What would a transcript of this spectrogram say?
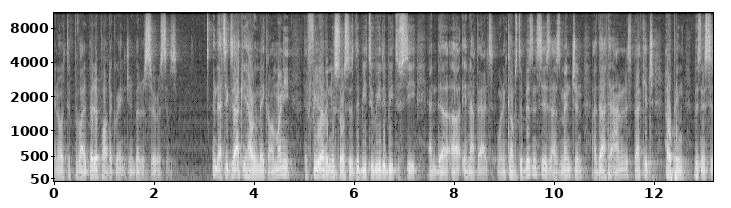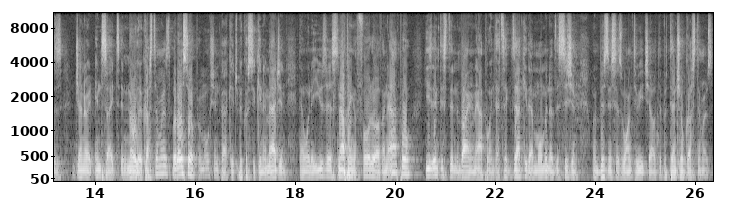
in order to provide better product range and better services. And that's exactly how we make our money, the free revenue sources, the B2B, the B2C, and the uh, in-app ads. When it comes to businesses, as mentioned, a data analyst package helping businesses generate insights and know their customers, but also a promotion package because you can imagine that when a user is snapping a photo of an apple, he's interested in buying an apple, and that's exactly that moment of decision when businesses want to reach out to potential customers.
